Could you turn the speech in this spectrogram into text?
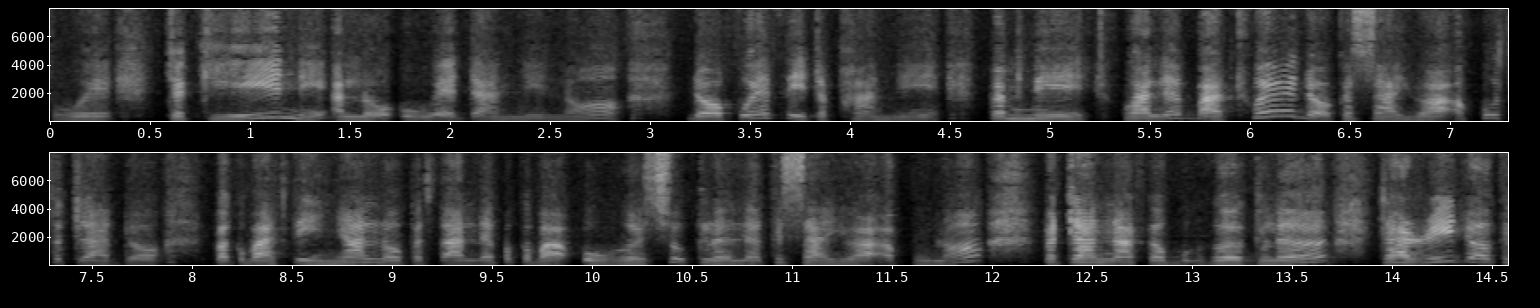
ပွဲတကီနေအလောအဝဲတန်နေလောဒေါ်ပွဲတေတဖန်နေပမေဝါလက်ပါထွဲဒေါ်ကဆာရွာအခုစတာဒေါ်ပကပတိညာလောပတာလေပကပအိုရဆုကလလကဆာရွာအပူလောပတနာကဘကလဒါရီဒေါ်က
